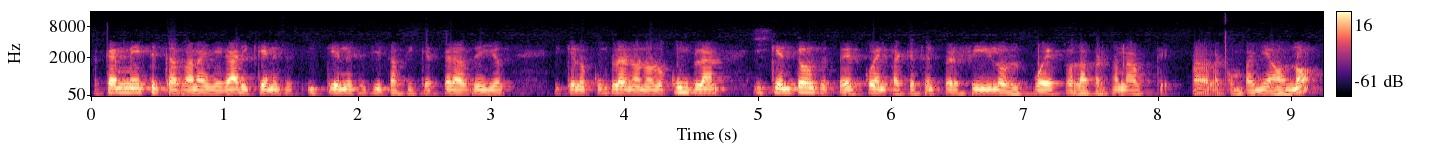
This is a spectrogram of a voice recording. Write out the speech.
a qué métricas van a llegar y qué, y qué necesitas y qué esperas de ellos, y que lo cumplan o no lo cumplan, y que entonces te des cuenta que es el perfil o el puesto, la persona que, para la compañía o no.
